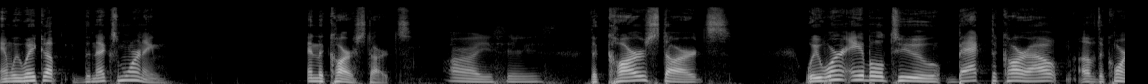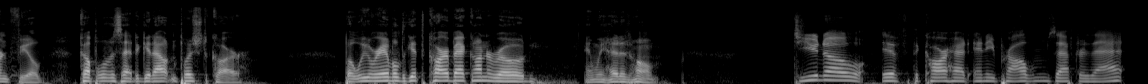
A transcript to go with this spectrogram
and we wake up the next morning, and the car starts. Are you serious? The car starts. We weren't able to back the car out of the cornfield. A couple of us had to get out and push the car. But we were able to get the car back on the road and we headed home. Do you know if the car had any problems after that,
